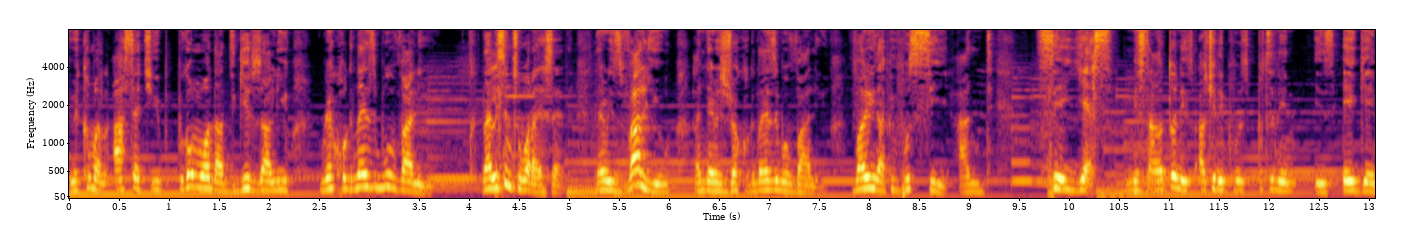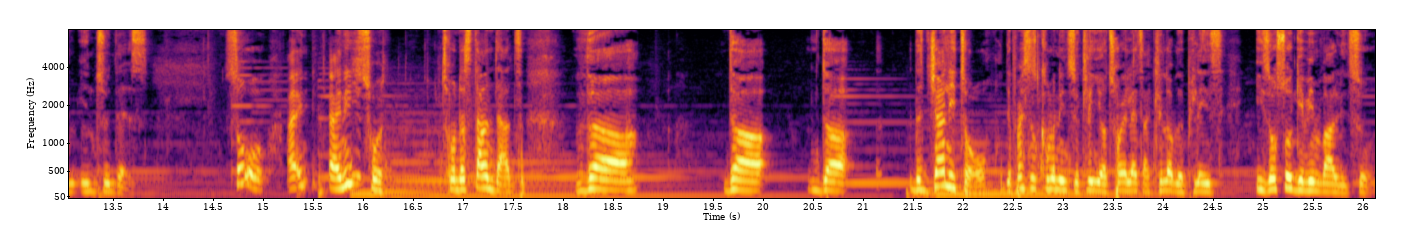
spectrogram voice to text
You become an asset, you become one that gives value, recognizable value. Now, listen to what I said. There is value and there is recognizable value. Value that people see and say, yes, Mr. Anthony is actually putting in his A game into this. So, I, I need you to to understand that the the the the janitor, the person coming in to clean your toilet and clean up the place, is also giving value too.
